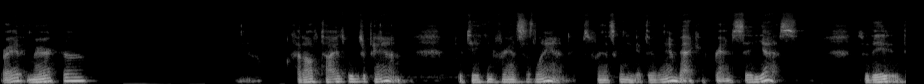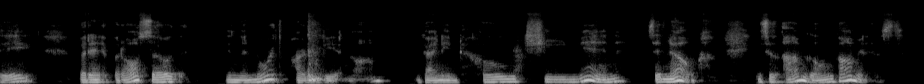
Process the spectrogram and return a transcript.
Right? America you know, cut off ties with Japan for taking France's land. Is France going to get their land back? And France said yes. So they, they, but it, but also in the north part of Vietnam, guy named Ho Chi Minh said no. He says, I'm going communist.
